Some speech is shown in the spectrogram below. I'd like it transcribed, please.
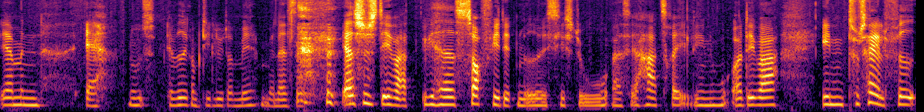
jamen, ja, nu, jeg ved ikke, om de lytter med, men altså, jeg synes, det var, vi havde så fedt et møde i sidste uge. Altså, jeg har tre lige nu, og det var en total fed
